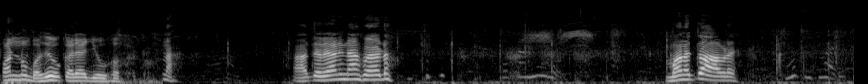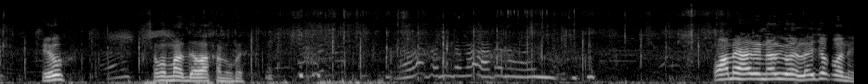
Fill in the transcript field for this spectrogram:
પણ નું બધું કર્યા જેવું ના. હા તે રાણી નાખો હેડો. મને તો આવડે. એવું? તમે મારે દવાખાનું હોય અમે હારે નરી હોય, લઈ જકો ને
